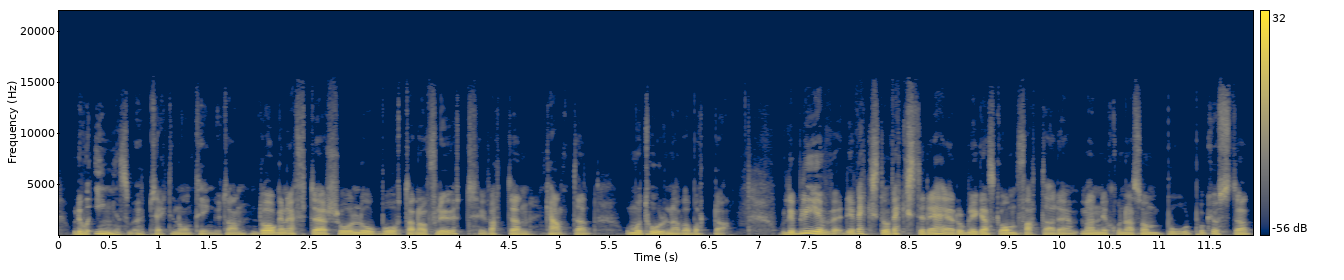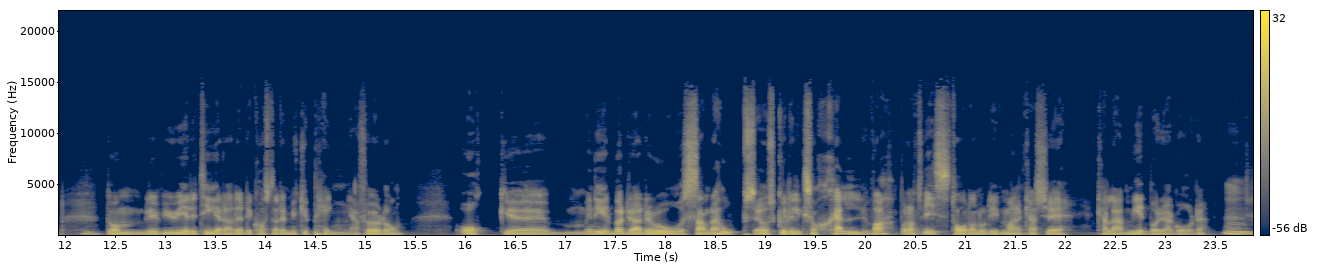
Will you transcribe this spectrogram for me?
Och det var ingen som upptäckte någonting utan dagen efter så låg båtarna och flöt i vattenkanten och motorerna var borta. Och det, blev, det växte och växte det här och blev ganska omfattande. Människorna som bor på kusten, de blev ju irriterade. Det kostade mycket pengar för dem. Och eh, en del började då samla ihop sig och skulle liksom själva på något vis ta dem då, det man kanske kallar medborgargarde. Mm.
